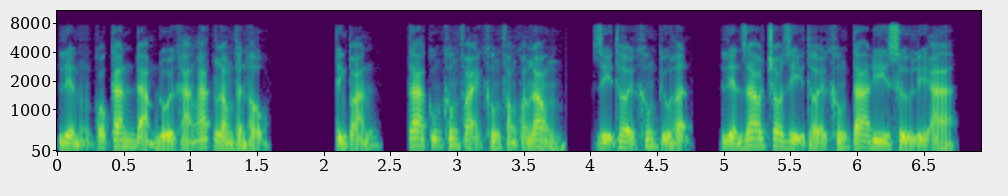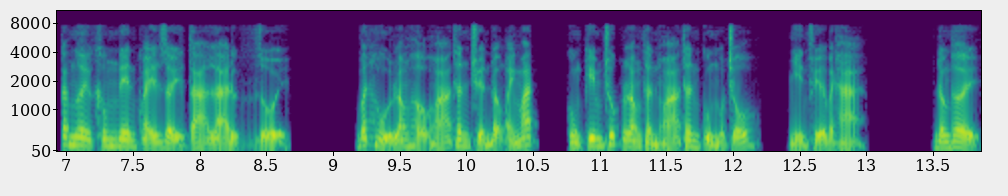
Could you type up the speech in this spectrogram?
liền có can đảm đối kháng ác long thần hậu. Tính toán, ta cũng không phải không phóng khoáng long, dị thời không cửu hận, liền giao cho dị thời không ta đi xử lý à các ngươi không nên quấy dày ta là được rồi. Bất hủ long hậu hóa thân chuyển động ánh mắt, cùng kim trúc long thần hóa thân cùng một chỗ, nhìn phía bạch hà. Đồng thời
